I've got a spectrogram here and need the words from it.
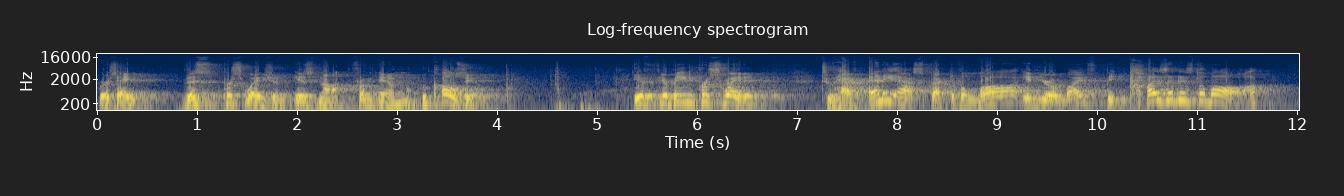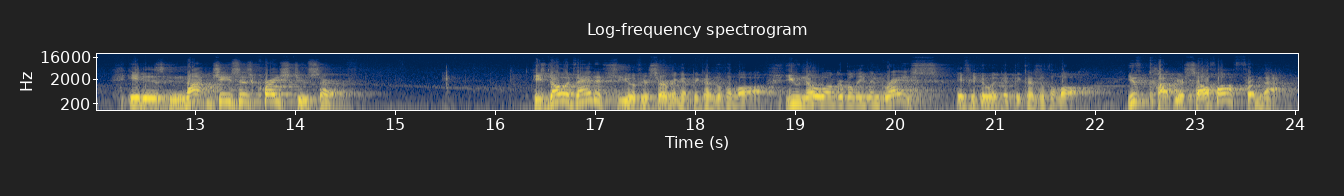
verse 8 this persuasion is not from him who calls you. If you're being persuaded to have any aspect of the law in your life because it is the law, it is not Jesus Christ you serve. He's no advantage to you if you're serving it because of the law. You no longer believe in grace if you're doing it because of the law. You've cut yourself off from that.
